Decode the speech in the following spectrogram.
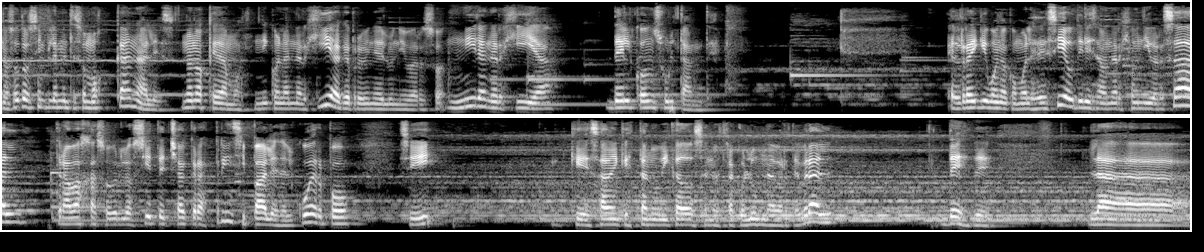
Nosotros simplemente somos canales, no nos quedamos ni con la energía que proviene del universo, ni la energía del consultante. El Reiki, bueno, como les decía, utiliza energía universal, trabaja sobre los siete chakras principales del cuerpo, ¿sí? que saben que están ubicados en nuestra columna vertebral, desde la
